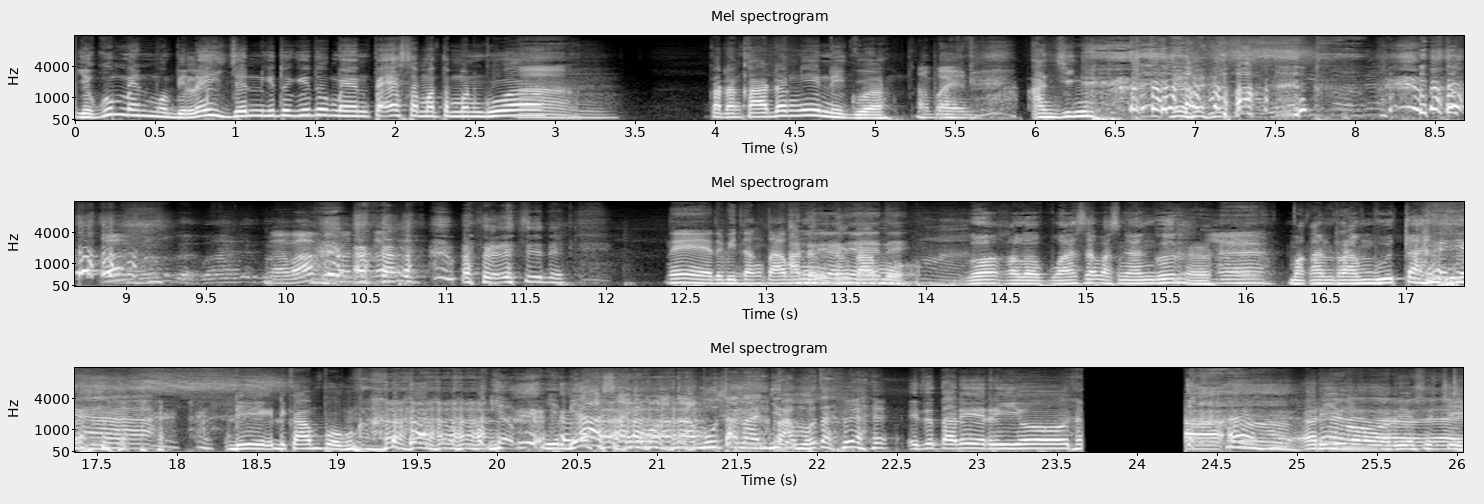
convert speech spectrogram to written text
Ya gue main Mobile Legend gitu-gitu, main PS sama temen gua. Nah, Kadang-kadang ini gua ngapain? anjing Gak apa-apa masuk aja. sini. Nih ada bintang tamu. Ada bintang tamu Gua kalau puasa pas nganggur makan rambutan. di di kampung. ya, ya biasa yang makan rambutan anjir. Rambutan. itu tadi Rio eh, Rio Rio Suci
